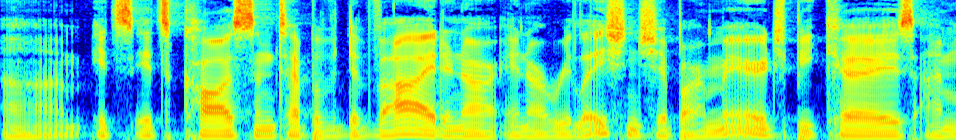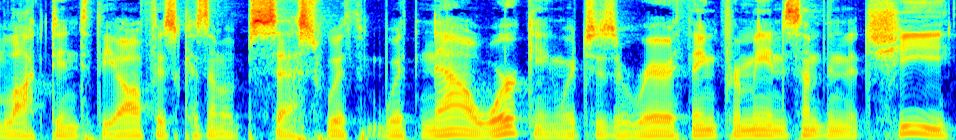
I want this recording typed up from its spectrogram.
um, it's it's caused some type of divide in our in our relationship, our marriage, because I'm locked into the office because I'm obsessed with with now working, which is a rare thing for me and it's something that she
